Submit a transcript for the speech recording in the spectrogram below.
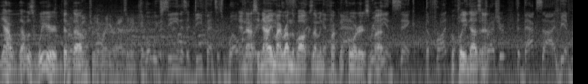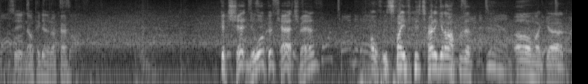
yeah, that was weird. Really uh, though. And what we've seen is a defense is well and now see now he might run the ball because I'm in fucking quarters, but hopefully he doesn't. see, nope, he didn't. Okay. Good shit, Newell. Good catch, man. Oh, he's fighting. He's trying to get off of it. Oh my god.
